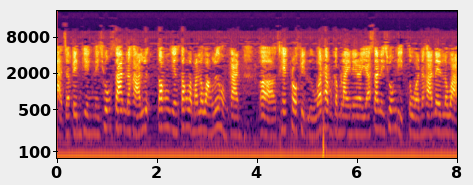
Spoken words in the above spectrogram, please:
อาจจะเป็นเพียงในช่วงสั้นนะคะต้องยังต้องระมัดระวังเรื่องของการเอ่อ take profit หรือว่าทำกำไรในระยะสั้นในช่วงดีดตัวนะคะ ในระหว่าง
